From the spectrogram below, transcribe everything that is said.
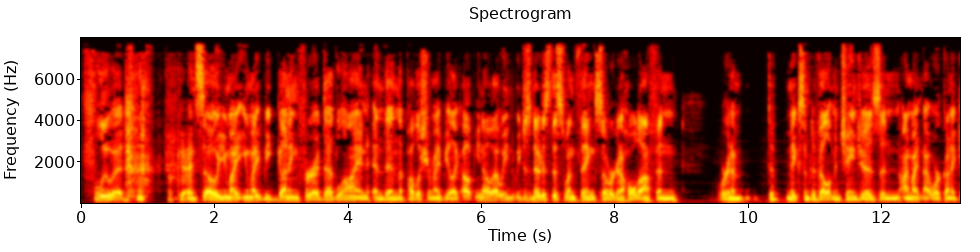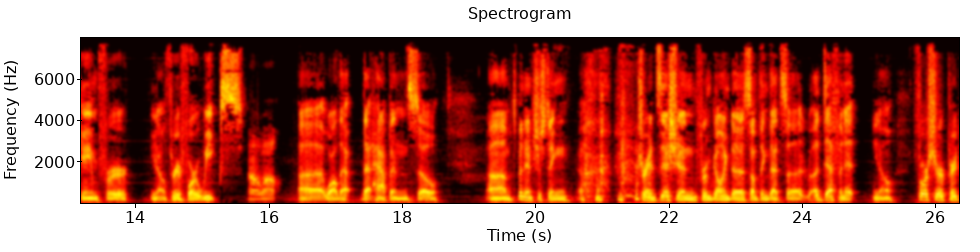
fluid. Okay. and so you might you might be gunning for a deadline and then the publisher might be like, "Oh, you know what? We we just noticed this one thing, so we're going to hold off and we're going to make some development changes and I might not work on a game for, you know, 3 or 4 weeks oh wow. Uh, while that that happens. So um, it's been an interesting transition from going to something that's a, a definite, you know, for sure per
